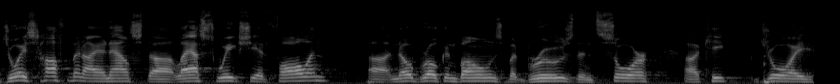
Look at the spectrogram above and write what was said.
Joyce Huffman, I announced last week she had fallen. Uh, no broken bones, but bruised and sore. Uh, keep Joy,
